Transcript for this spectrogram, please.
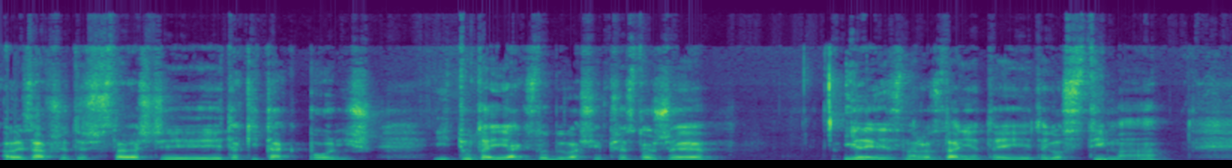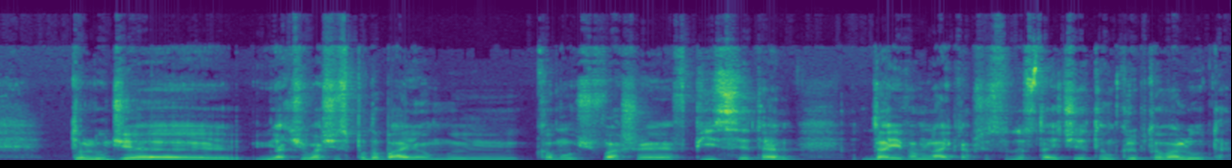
ale zawsze też wstawiać y, taki tag Polish. I tutaj jak zdobywa się, przez to, że ile jest na rozdanie tej, tego Steama, to ludzie, jak się właśnie spodobają y, komuś wasze wpisy, ten, daje wam lajka, przez to dostajecie tę kryptowalutę.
